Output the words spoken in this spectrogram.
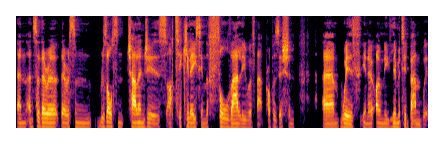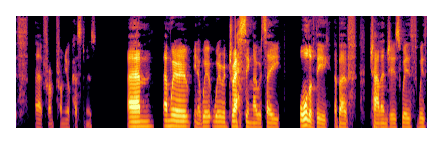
and and so there are there are some resultant challenges articulating the full value of that proposition um, with you know only limited bandwidth uh, from from your customers. Um, and we're you know we're we're addressing, I would say, all of the above challenges with with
